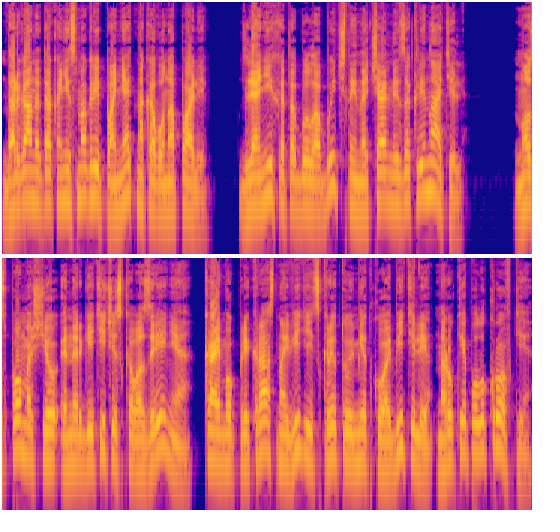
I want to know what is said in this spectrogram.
Дарганы так и не смогли понять, на кого напали. Для них это был обычный начальный заклинатель, но с помощью энергетического зрения Кай мог прекрасно видеть скрытую метку обители на руке полукровки,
